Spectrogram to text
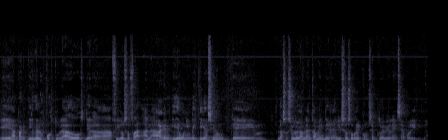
eh, a partir de los postulados de la filósofa Ana Arendt y de una investigación que mm, la socióloga Blanca Méndez realizó sobre el concepto de violencia política.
